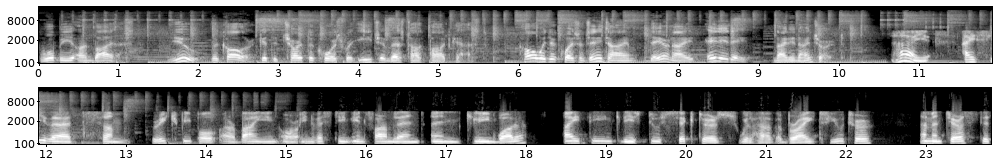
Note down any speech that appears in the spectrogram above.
will be unbiased. You, the caller, get to chart the course for each Invest Talk podcast. Call with your questions anytime, day or night, 888 99 chart. Hi, I see that some rich people are buying or investing in farmland and clean water. I think these two sectors will have a bright future. I'm interested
